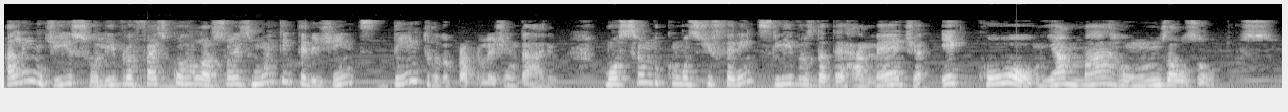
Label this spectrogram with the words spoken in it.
Além disso, o livro faz correlações muito inteligentes dentro do próprio legendário, mostrando como os diferentes livros da Terra-média ecoam e amarram uns aos outros.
